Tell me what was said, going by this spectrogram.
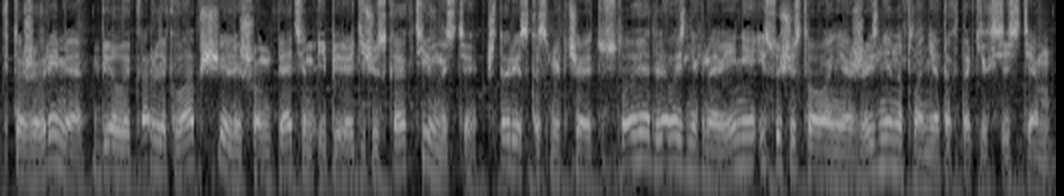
В то же время белый карлик вообще лишен пятен и периодической активности, что резко смягчает условия для возникновения и существования жизни на планетах таких систем.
